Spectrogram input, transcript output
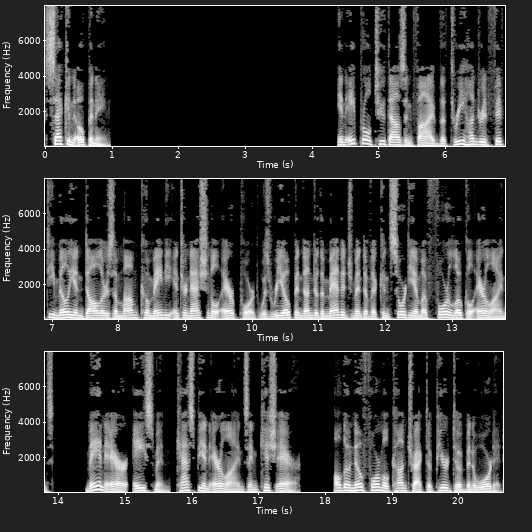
Second opening In April 2005 the $350 million Imam Khomeini International Airport was reopened under the management of a consortium of four local airlines—Mahan Air, Aseman, Caspian Airlines and Kish Air—although no formal contract appeared to have been awarded.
